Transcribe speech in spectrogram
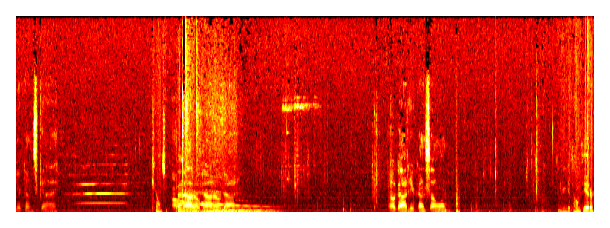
Here comes the guy. Kill some Oh bad- god, oh god, oh god. Oh god, here comes someone. You gonna get the home theater?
